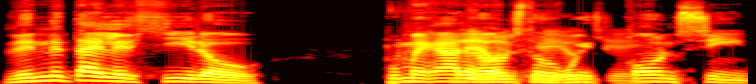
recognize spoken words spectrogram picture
δεν είναι Tyler Herro που μεγαλώνει Ναι, οκ, στο OK. Wisconsin.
